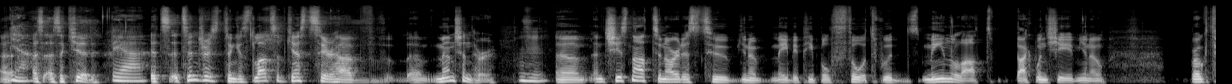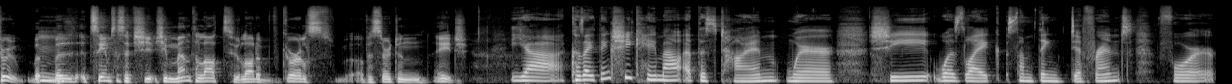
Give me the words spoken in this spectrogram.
uh, Yeah. as, as a kid. Yeah. It's it's interesting because lots of guests here have uh, mentioned her, Mm-hmm. um, and she's not an artist who you know maybe people thought would mean a lot back when she you know broke through. But Mm. but it seems as if she she meant a lot to a lot of girls of a certain age. Yeah, because I think she came out at this time where she was like something different for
